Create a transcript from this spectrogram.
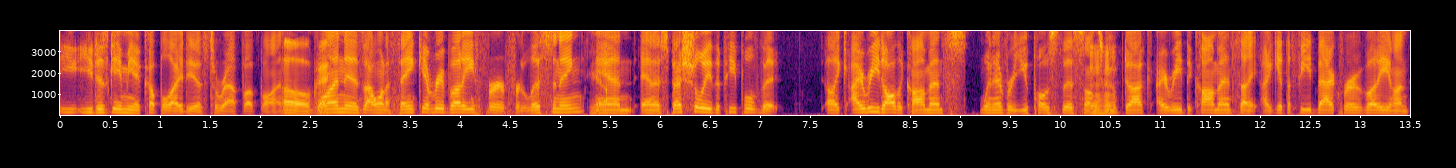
You, you just gave me a couple ideas to wrap up on. Oh, okay. One is I want to thank everybody for for listening, and and especially the people that like I read all the comments whenever you post this Mm-hmm. on Scoop Duck. I read the comments. I, I get the feedback from everybody on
